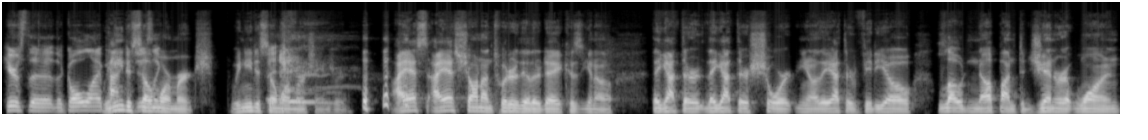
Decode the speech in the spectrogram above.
Here's the the goal line. We need to sell like, more merch. We need to sell more merch, Andrew. I asked I asked Sean on Twitter the other day because you know They got their they got their short, you know, they got their video loading up on Degenerate One,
